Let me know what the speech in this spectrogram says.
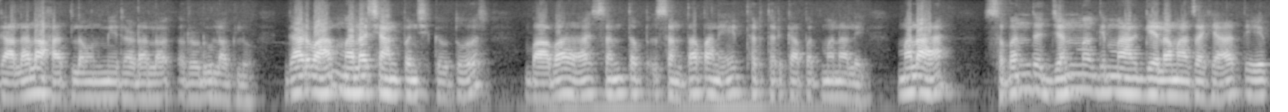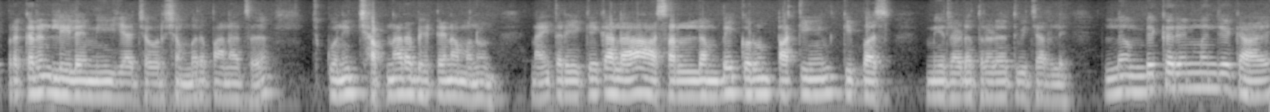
गालाला हात लावून मी रडाला रडू लागलो. गाडवा मला शानपण शिकवतोस. बाबा संत संतापाने थरथर कापत म्हणाले मला सबंध जन्म गेला माझा ह्यात. एक प्रकरण लिहिलंय मी ह्याच्यावर शंभर पानाचं. कोणी छापणारा भेटेना म्हणून. नाहीतर एकेकाला असा लंबे करून टाकीन की बस. मी रडत रडत विचारले लंबे करेन म्हणजे काय?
